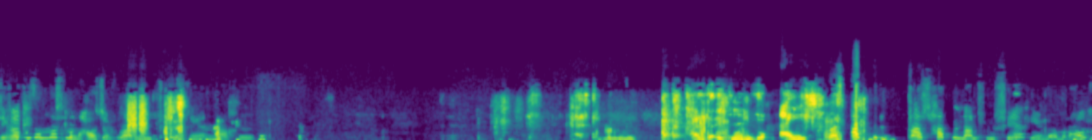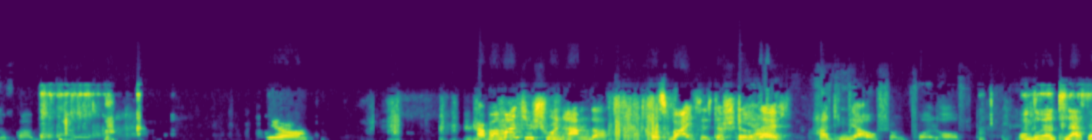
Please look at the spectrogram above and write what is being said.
Digga, wieso muss man Hausaufgaben in Ferien machen? Alter, ich würde so ausrasten. Was hat, was hat man dann für Ferien, wenn man Hausaufgaben machen muss? Ja. Aber manche Schulen haben das. Das weiß ich, das stimmt ja, echt. hatten wir auch schon voll oft. Unsere Klasse,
